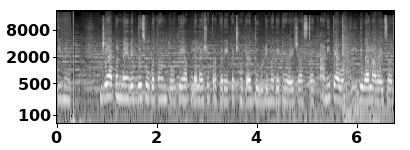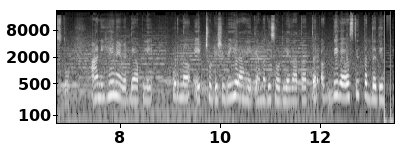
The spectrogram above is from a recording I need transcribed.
ती म्हणजे जे आपण नैवेद्य सोबत आणतो ते आपल्याला अशा प्रकारे एका छोट्या दुरडीमध्ये ठेवायचे असतात आणि त्यावरती दिवा लावायचा असतो. आणि हे नैवेद्य आपले पूर्ण एक छोटीशी विहीर आहे त्यामध्ये सोडले जातात. तर अगदी व्यवस्थित पद्धतीने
